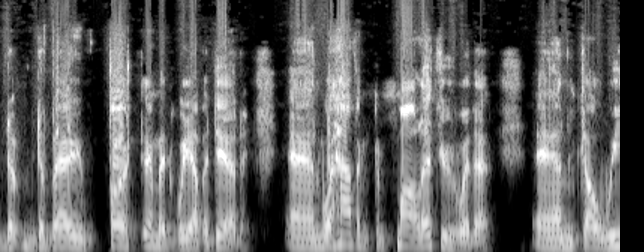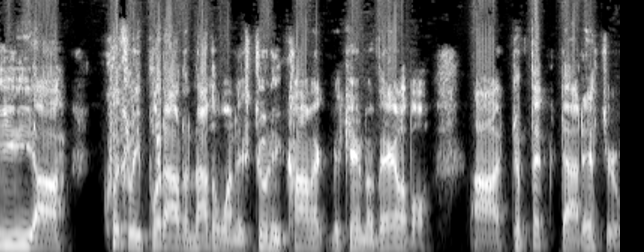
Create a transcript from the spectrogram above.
the the very first image we ever did, and we're having some small issues with it. And so we uh, quickly put out another one as soon as Karmic became available uh, to fix that issue.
